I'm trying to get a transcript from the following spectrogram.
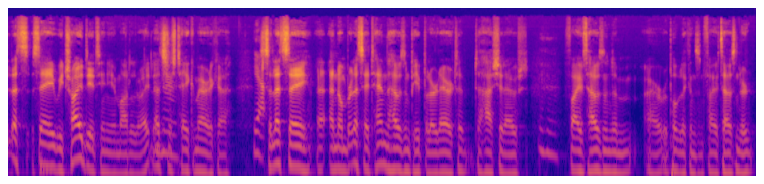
let's say we tried the Athenian model, right? Let's just take America. Mm-hmm. Yeah. So let's say a, a number, let's say 10,000 people are there to, to hash it out. Mm-hmm. 5,000 of them are Republicans and 5,000 are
